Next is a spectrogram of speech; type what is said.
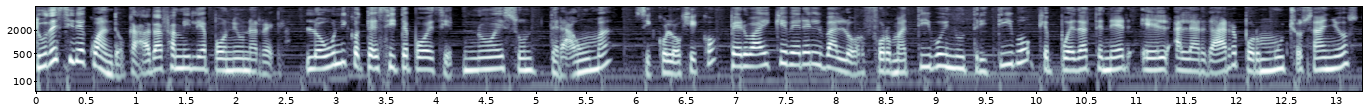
Tú decide cuándo, cada familia pone una regla. Lo único que sí te puedo decir, no es un trauma, psicológico, pero hay que ver el valor formativo y nutritivo que pueda tener el alargar por muchos años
